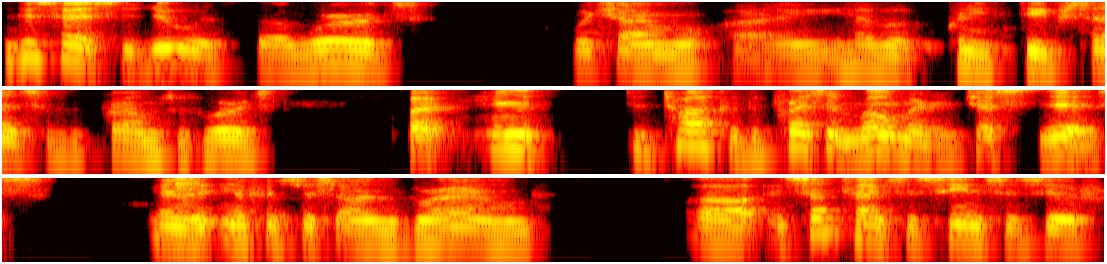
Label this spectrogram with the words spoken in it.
this has to do with uh, words, which I'm, I have a pretty deep sense of the problems with words. But in the, the talk of the present moment or just this, and the emphasis on the ground, uh, sometimes it seems as if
